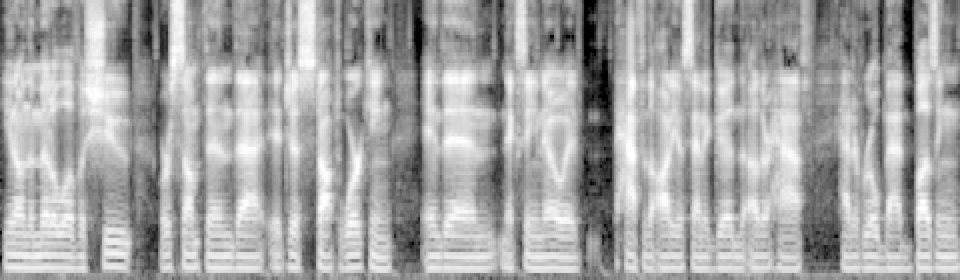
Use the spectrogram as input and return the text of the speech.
you know, in the middle of a shoot or something, that it just stopped working. And then next thing you know, it half of the audio sounded good, and the other half had a real bad buzzing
